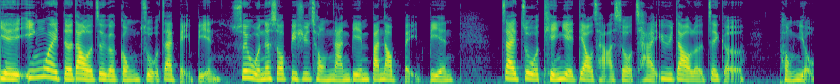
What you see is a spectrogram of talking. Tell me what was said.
也因为得到了这个工作，在北边。所以我那时候必须从南边搬到北边，在做田野调查的时候，才遇到了这个朋友。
